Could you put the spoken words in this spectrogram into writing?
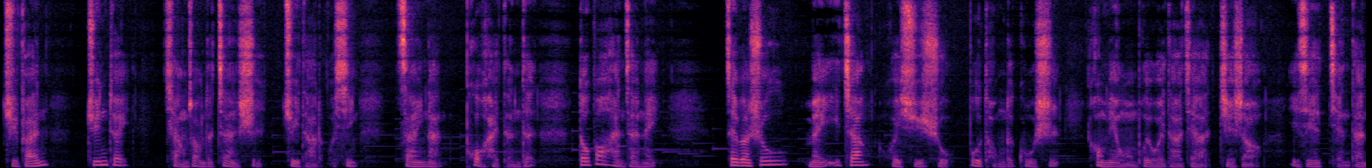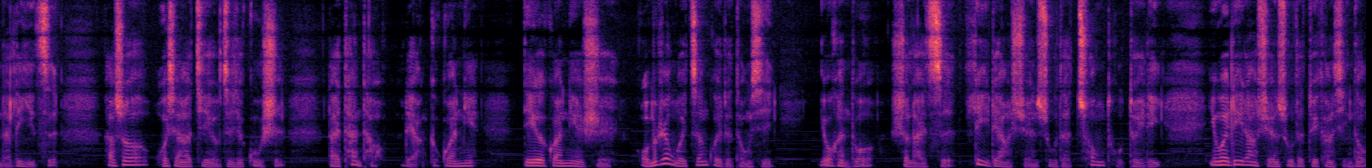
举凡军队、强壮的战士、巨大的不幸、灾难、迫害等等，都包含在内。这本书每一章会叙述不同的故事，后面我们会为大家介绍。一些简单的例子，他说：“我想要借由这些故事来探讨两个观念。第一个观念是我们认为珍贵的东西，有很多是来自力量悬殊的冲突对立，因为力量悬殊的对抗行动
